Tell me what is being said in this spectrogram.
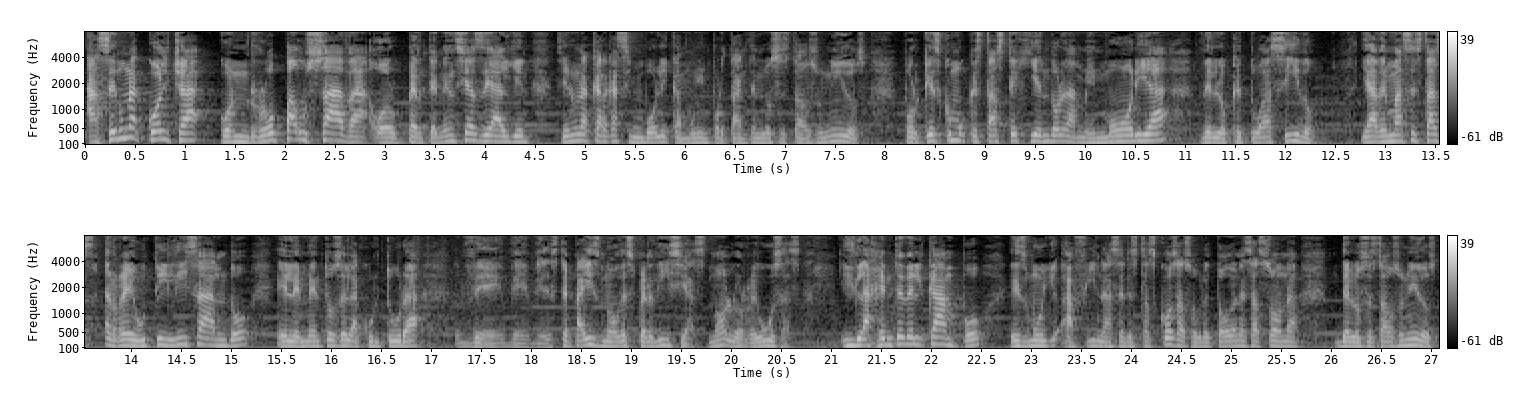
hacer una colcha con ropa usada o pertenencias de alguien tiene una carga simbólica muy importante en los Estados Unidos, porque es como que estás tejiendo la memoria de lo que tú has sido. Y además estás reutilizando elementos de la cultura de, este país, no desperdicias, ¿no? Lo reusas. Y la gente del campo es muy afín a hacer estas cosas, sobre todo en esa zona de los Estados Unidos.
